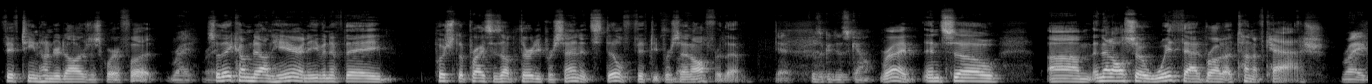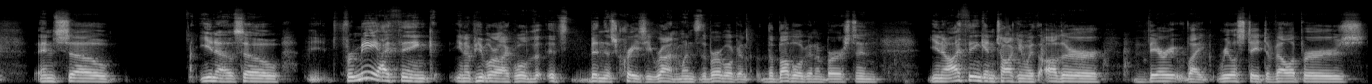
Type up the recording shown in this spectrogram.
fifteen hundred dollars a square foot. Right. So they come down here, and even if they push the prices up thirty percent, it's still fifty percent off for them. yeah, feels like a discount. Right. And so, um, and that also with that brought a ton of cash. Right. And so, you know, so for me, I think you know people are like, well, it's been this crazy run. When's the bubble gonna, the bubble going to burst? And you know, I think in talking with other very like real estate developers,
